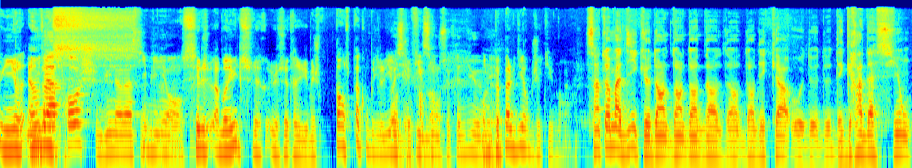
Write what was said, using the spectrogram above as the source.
une, une approche d'une invincible ignorance C'est, le- à mon avis, le le secret de Dieu. Mais je ne pense pas qu'on puisse le dire Oui, c'est objectivement. forcément le secret de Dieu. On ne peut pas le dire objectivement. Saint Thomas dit que dans, dans- dans- dans- dans- dans des cas où de, de dégradation,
